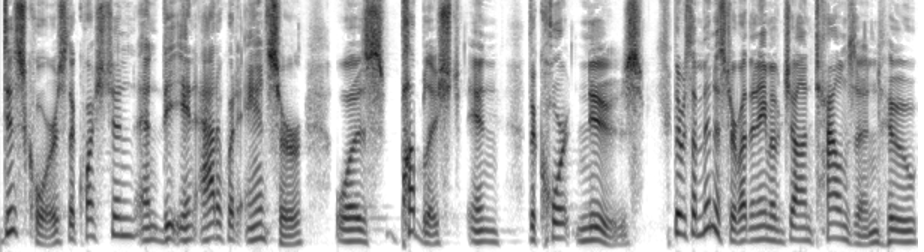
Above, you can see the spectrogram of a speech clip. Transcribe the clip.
discourse, the question and the inadequate answer, was published in the court news. There was a minister by the name of John Townsend who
